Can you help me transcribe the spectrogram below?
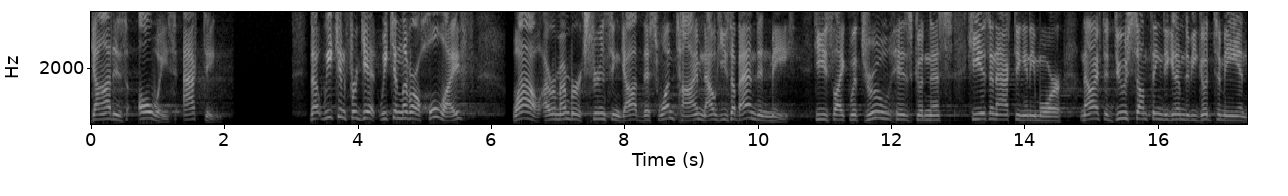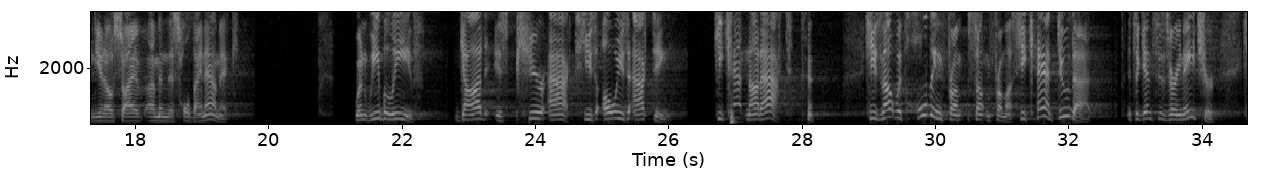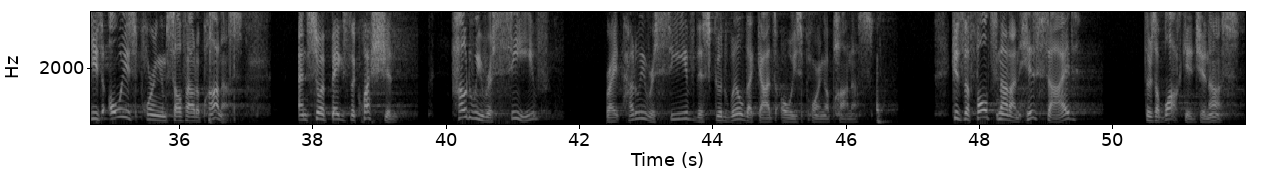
God is always acting. That we can forget, we can live our whole life. Wow, I remember experiencing God this one time, now He's abandoned me. He's like withdrew His goodness. He isn't acting anymore. Now I have to do something to get Him to be good to me, and you know, so I, I'm in this whole dynamic. When we believe God is pure act. He's always acting. He can't not act. He's not withholding from something from us. He can't do that. It's against his very nature. He's always pouring himself out upon us. And so it begs the question how do we receive, right? How do we receive this goodwill that God's always pouring upon us? Because the fault's not on his side, there's a blockage in us.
